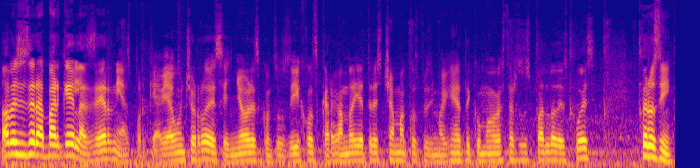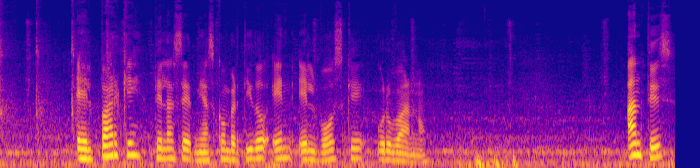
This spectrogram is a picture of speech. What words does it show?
A veces era Parque de las Hernias, porque había un chorro de señores con sus hijos cargando ahí a tres chamacos, pues imagínate cómo va a estar su espalda después. Pero sí, el Parque de las Etnias convertido en el bosque urbano. Antes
